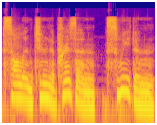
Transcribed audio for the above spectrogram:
Sollentuna Prison, Sweden.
